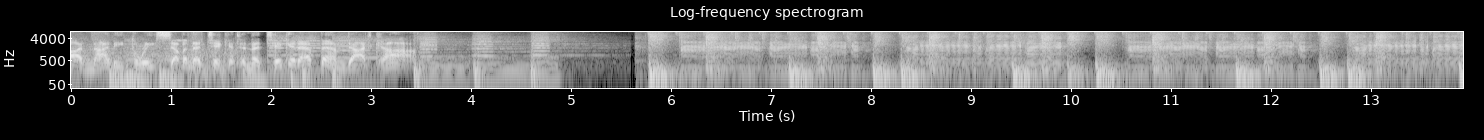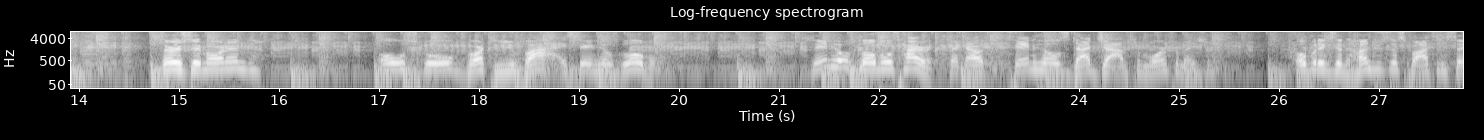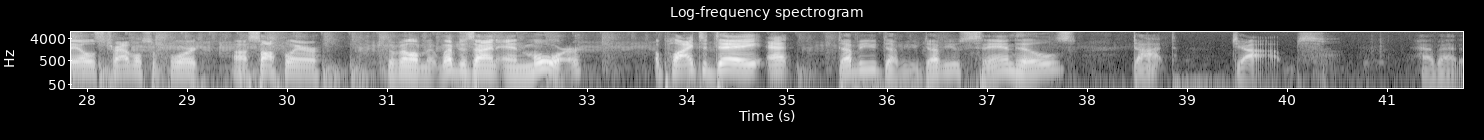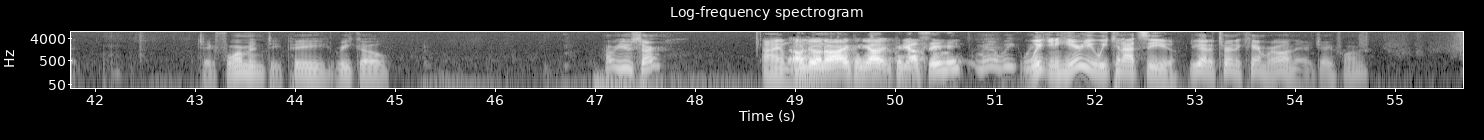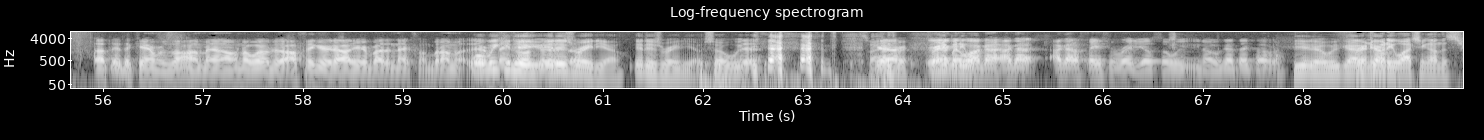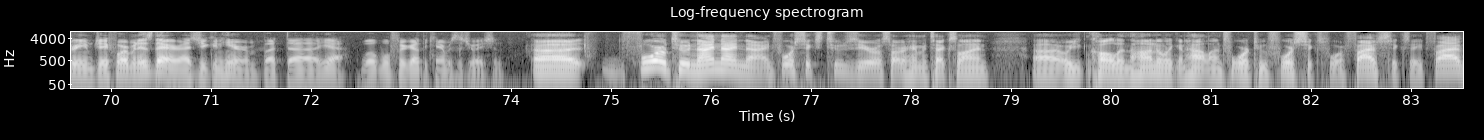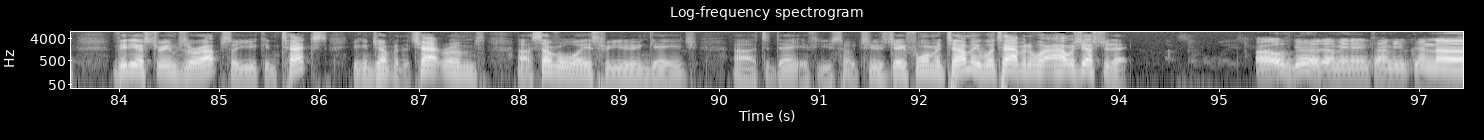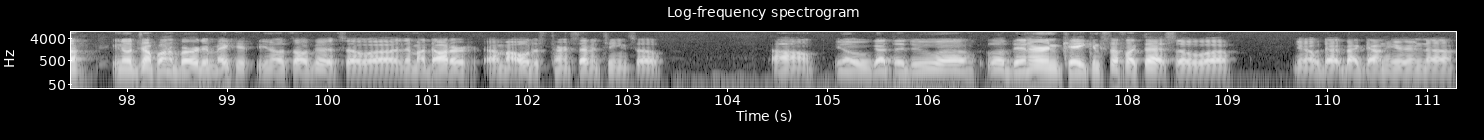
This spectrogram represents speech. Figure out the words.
On 93.7 The Ticket and theticketfm.com. Thursday morning, old school brought to you by Sandhills Global. Sandhills Global is hiring. Check out sandhills.jobs for more information. Openings in hundreds of spots in sales, travel support, uh, software development, web design, and more. Apply today at www.sandhills.jobs. Have at it. Jay Foreman, DP, Rico. How are you, sir? I am. I'm doing all right. Can y'all can y'all see me? Man, we we, We can hear you. We cannot see you. you got to turn the camera on there, Jay Foreman. I think the camera's on, man. I don't know what I'll do. I'll figure it out here by the next one. But I'm. Well, we can hear you. good, it is so. radio. It is radio. So we. Fine. Yeah. For, for Yeah, anybody, I got, well, I got I got I got a face for radio, so we you know we got that covered. you know, we got for to anybody watching on the stream, Jay Foreman is there, as you can hear him. But uh, yeah, we'll we'll figure out the camera situation. Uh, 402-999-4620, Sauter Hammond text line. Uh, or you can call in the Honda Lincoln hotline 402-464-5685. Video streams are up, so you can text. You can jump in the chat rooms. Uh, several ways for you to engage uh, today if you so choose. Jay Foreman, tell me what's happening. How was yesterday? Oh, it was good. I mean, anytime you can, uh, you know, jump on a bird and make it, you know, it's all good. So, uh, and then my daughter, my oldest, turned 17. So, um, you know, we got to do a little dinner and cake and stuff like that. So, you know, that back down here in uh,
